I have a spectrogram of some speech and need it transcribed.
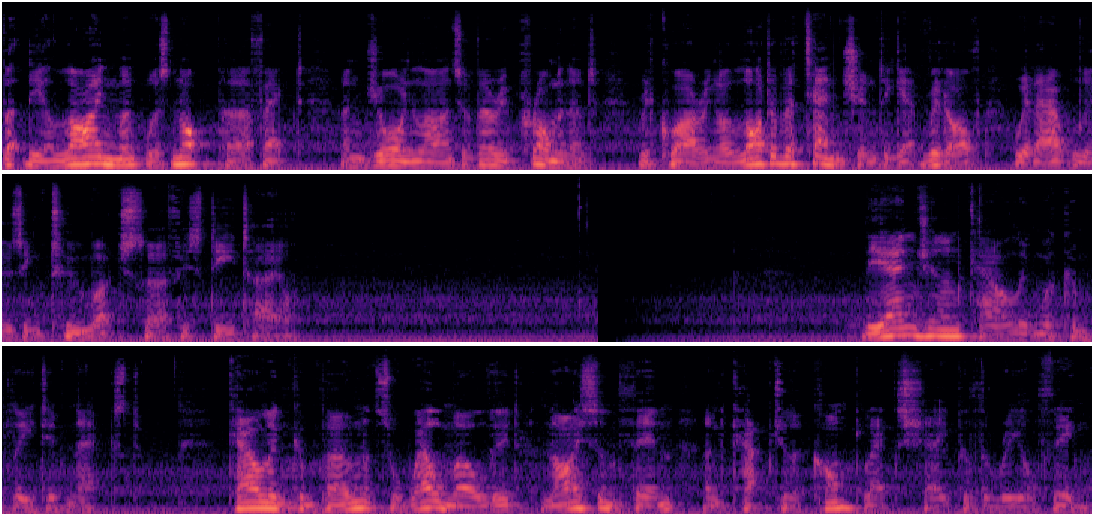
but the alignment was not perfect and join lines were very prominent requiring a lot of attention to get rid of without losing too much surface detail. The engine and cowling were completed next. Cowling components are well moulded, nice and thin and capture the complex shape of the real thing.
